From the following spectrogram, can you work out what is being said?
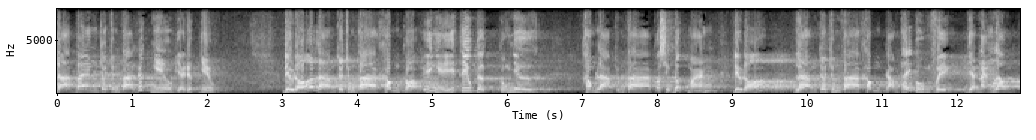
đã ban cho chúng ta rất nhiều và rất nhiều. Điều đó làm cho chúng ta không còn ý nghĩ tiêu cực cũng như không làm chúng ta có sự bất mãn. Điều đó làm cho chúng ta không cảm thấy buồn phiền và nặng lòng,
